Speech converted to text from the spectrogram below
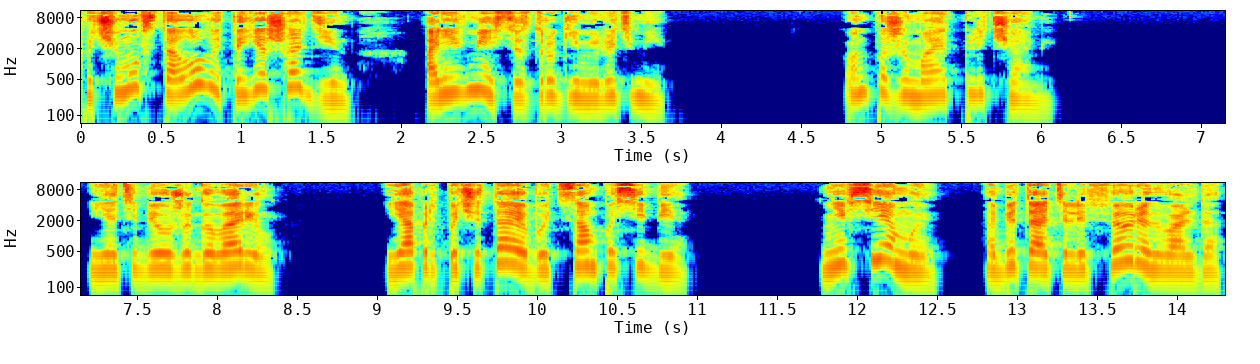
Почему в столовой ты ешь один, а не вместе с другими людьми. Он пожимает плечами. Я тебе уже говорил, я предпочитаю быть сам по себе. Не все мы, обитатели Фёренвальда,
